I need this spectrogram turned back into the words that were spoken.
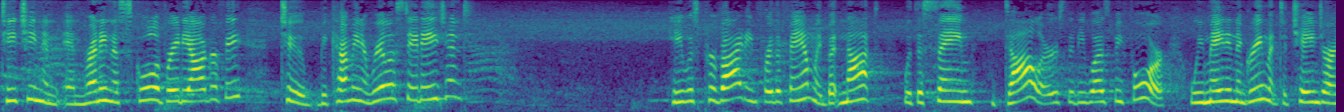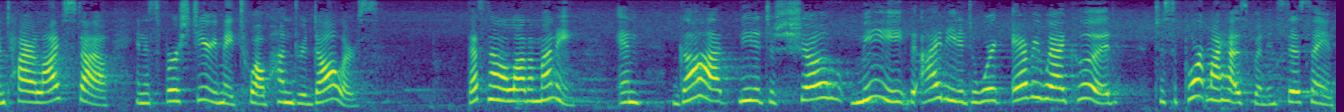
teaching and, and running a school of radiography to becoming a real estate agent, he was providing for the family, but not with the same dollars that he was before. We made an agreement to change our entire lifestyle. In his first year, he made $1,200. That's not a lot of money. And God needed to show me that I needed to work every way I could to support my husband instead of saying,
